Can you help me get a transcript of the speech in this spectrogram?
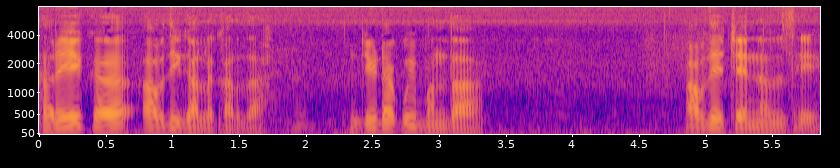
ਹਰੇਕ ਆਪਦੀ ਗੱਲ ਕਰਦਾ। ਜਿਹੜਾ ਕੋਈ ਬੰਦਾ ਆਪਦੇ ਚੈਨਲ ਤੇ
